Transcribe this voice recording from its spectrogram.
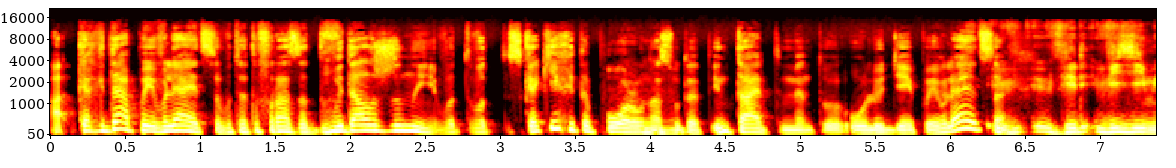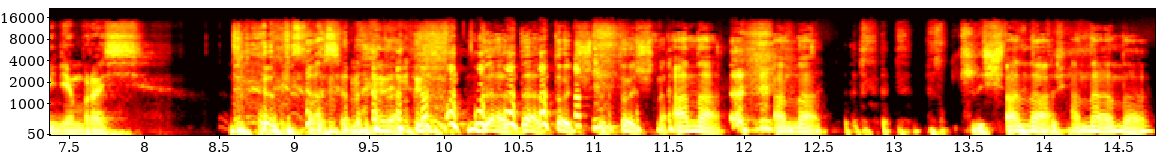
а когда появляется вот эта фраза «вы должны», вот, вот с каких это пор у нас mm-hmm. вот этот entitlement у, у людей появляется? Вези меня, мразь. Да, да, точно, точно. Она, она. Отлично. Она, она, она.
